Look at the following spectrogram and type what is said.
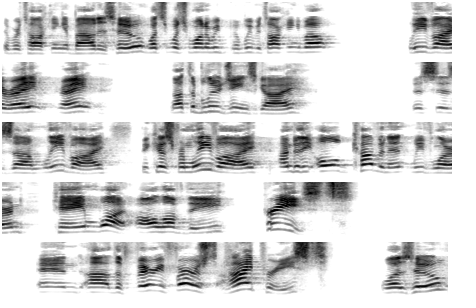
that we're talking about is who? What's, which one are we, have we been talking about? Levi, right? Right? Not the blue jeans guy. This is um, Levi, because from Levi, under the old covenant, we've learned, came what? All of the priests. And uh, the very first high priest was who?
